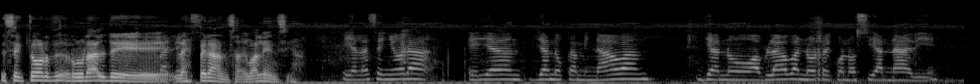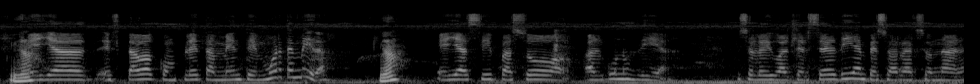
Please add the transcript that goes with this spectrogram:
el sector rural de Valencia. La Esperanza, de Valencia. Y a la señora, ella ya no caminaba, ya no hablaba, no reconocía a nadie. Ella estaba completamente muerta en vida. Ella sí pasó algunos días. Se lo digo, al tercer día empezó a reaccionar.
